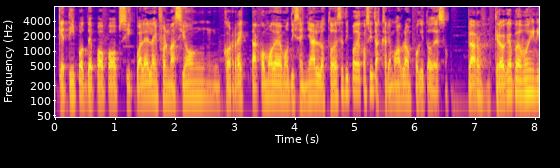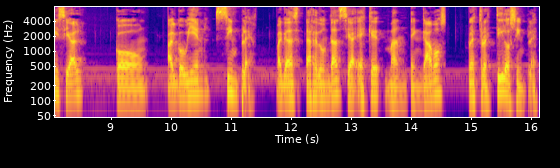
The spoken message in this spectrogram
qué tipos de pop-ups y cuál es la información correcta, cómo debemos diseñarlos, todo ese tipo de cositas. Queremos hablar un poquito de eso. Claro, creo que podemos iniciar con algo bien simple. La redundancia es que mantengamos nuestro estilo simple.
